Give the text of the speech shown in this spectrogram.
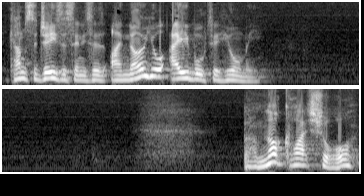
He comes to Jesus and he says, I know you're able to heal me. But I'm not quite sure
